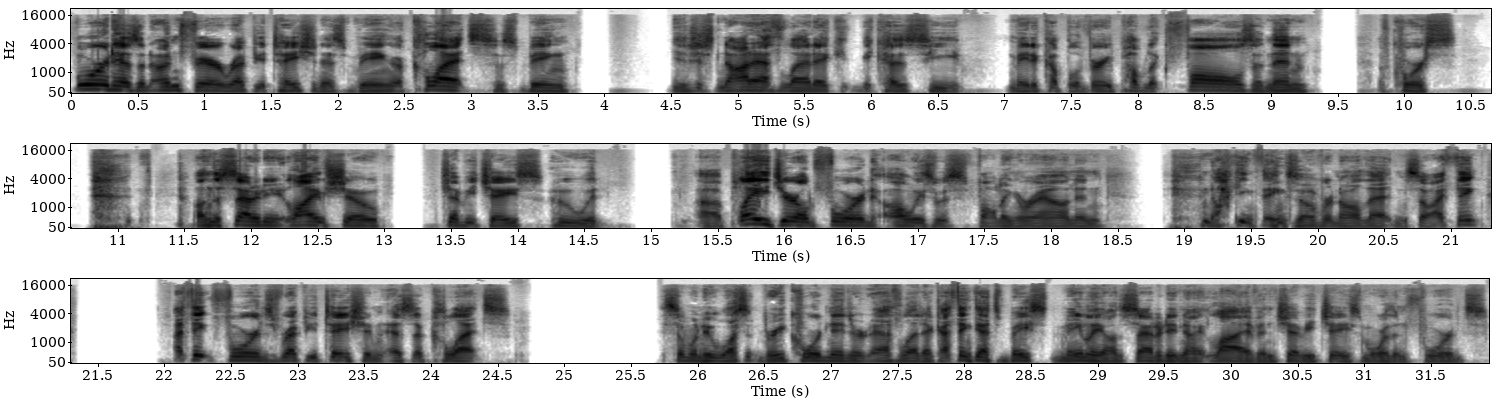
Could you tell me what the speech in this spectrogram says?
Ford has an unfair reputation as being a klutz, as being you know, just not athletic because he made a couple of very public falls. And then, of course, on the Saturday Night Live show, Chevy Chase, who would uh, play Gerald Ford always was falling around and knocking things over and all that. And so I think I think Ford's reputation as a klutz, someone who wasn't very coordinated or athletic, I think that's based mainly on Saturday Night Live and Chevy Chase more than Ford's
